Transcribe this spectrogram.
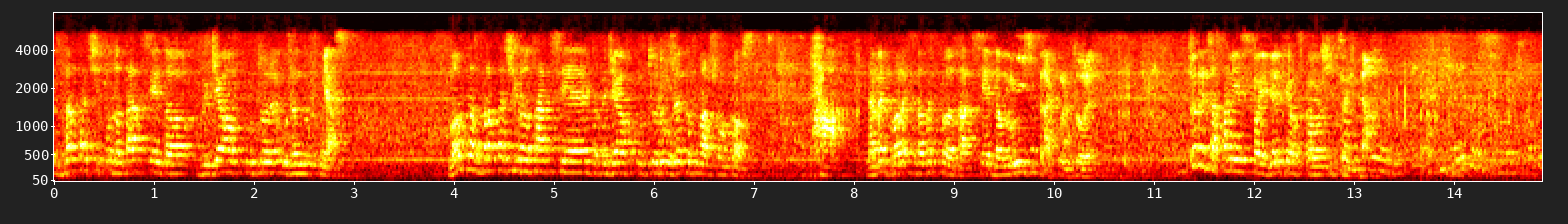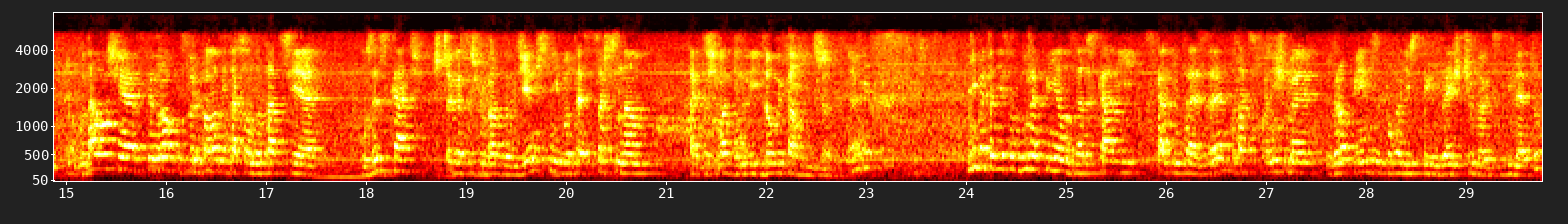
zwracać się po dotacje do Wydziałów Kultury Urzędów Miast. Można zwracać się dotacje do Wydziałów Kultury Urzędów Marszałkowskich. Ha! Nawet zwracać po dotacje do Ministra Kultury, który czasami w swojej wielkiej łaskawości coś da. Udało się w tym roku Fyrkonowi taką dotację uzyskać, z czego jesteśmy bardzo wdzięczni, bo to jest coś, co nam, tak to się ładnie mówi, domyka budżet. Niby to nie są duże pieniądze w skali, w skali imprezy, bo tak wspomnieliśmy, gro pieniędzy pochodzi z tych wejściówek, z biletów,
